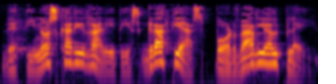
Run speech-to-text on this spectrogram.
de Cinoscar y Rarities. Gracias por darle al play.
